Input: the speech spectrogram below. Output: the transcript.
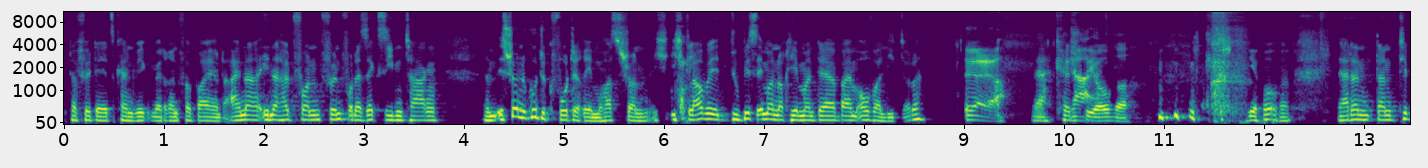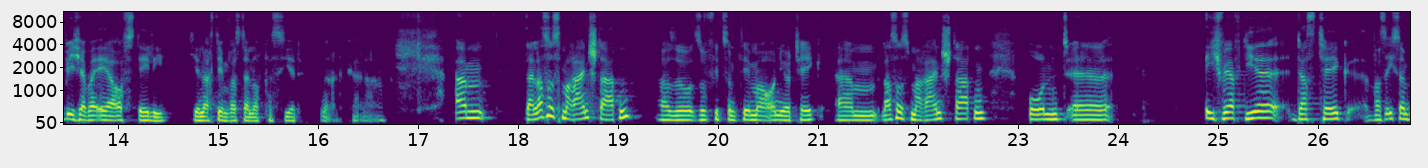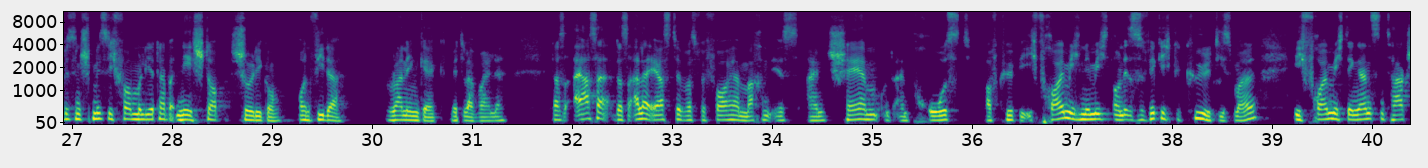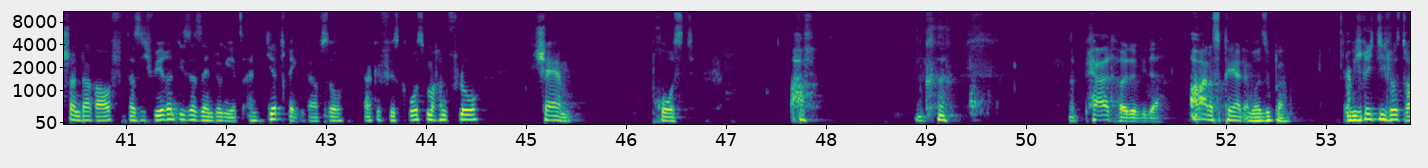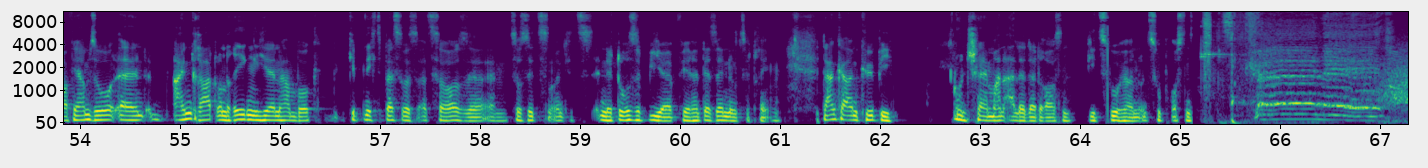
da führt ja jetzt kein Weg mehr dran vorbei. Und einer innerhalb von fünf oder sechs, sieben Tagen ähm, ist schon eine gute Quote, Remo, hast schon. Ich, ich glaube, du bist immer noch jemand, der beim Over liegt, oder? Ja, ja. ja Cash ja. the over. Cash the over. Ja, dann, dann tippe ich aber eher aufs Daily, je nachdem, was da noch passiert. Na, keine Ahnung. Ähm, dann lass uns mal reinstarten. Also so viel zum Thema On Your Take. Ähm, lass uns mal reinstarten und äh, ich werf dir das Take, was ich so ein bisschen schmissig formuliert habe. Nee, stopp, Entschuldigung. Und wieder Running Gag mittlerweile. Das, erste, das allererste, was wir vorher machen, ist ein Sham und ein Prost auf Köpi. Ich freue mich nämlich, und es ist wirklich gekühlt diesmal, ich freue mich den ganzen Tag schon darauf, dass ich während dieser Sendung jetzt ein Bier trinken darf. So, danke fürs Großmachen, Flo. Sham. Prost. Ach. das perlt heute wieder. Oh, das perlt, aber super. Habe ich richtig Lust drauf. Wir haben so äh, ein Grad und Regen hier in Hamburg. Gibt nichts Besseres, als zu Hause ähm, zu sitzen und jetzt eine Dose Bier während der Sendung zu trinken. Danke an Köpi und Shame an alle da draußen, die zuhören und zuprosten.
